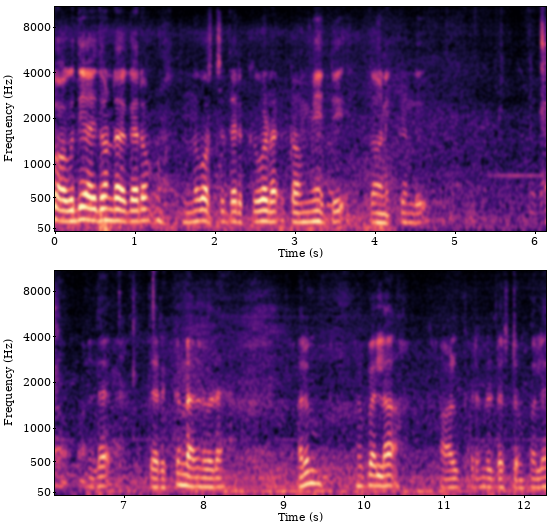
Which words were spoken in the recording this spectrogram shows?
പകുതി ആയതുകൊണ്ട് ആക്കാരം ഇന്ന് കുറച്ച് തിരക്ക് ഇവിടെ കമ്മിയായിട്ട് കാണിക്കുന്നുണ്ട്. നല്ല തിരക്കുണ്ടായിരുന്നു ഇവിടെ. എന്നാലും ഇപ്പം എല്ലാ ആൾക്കാരുണ്ട്. ഇഷ്ടം പോലെ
